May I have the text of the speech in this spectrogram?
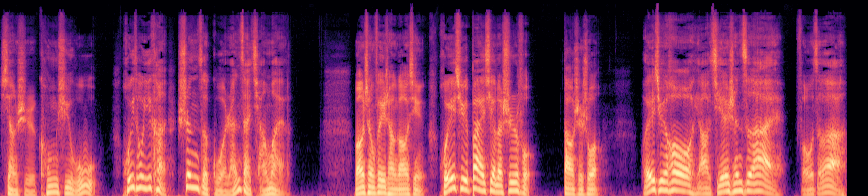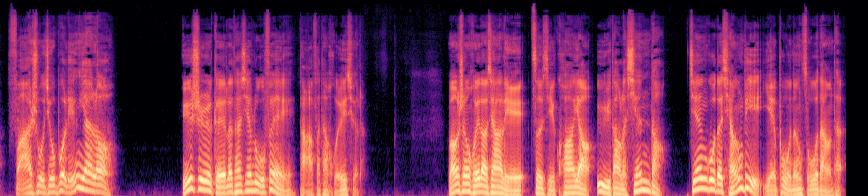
像是空虚无物，回头一看，身子果然在墙外了。王生非常高兴，回去拜谢了师傅。道士说：“回去后要洁身自爱，否则法术就不灵验喽。”于是给了他些路费，打发他回去了。王生回到家里，自己夸耀遇到了仙道，坚固的墙壁也不能阻挡他。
